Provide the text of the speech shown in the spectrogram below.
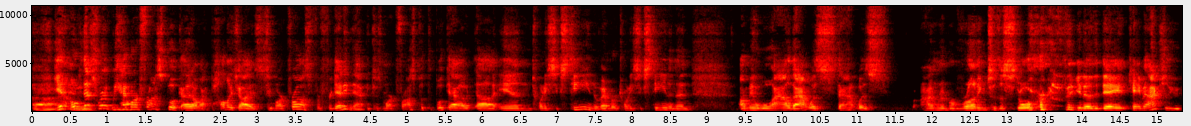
Uh, yeah, oh, that's right. We had Mark Frost's book. I, I, apologize to Mark Frost for forgetting that because Mark Frost put the book out uh, in 2016, November 2016, and then, I mean, wow, that was that was. I remember running to the store, you know, the day it came. Actually,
